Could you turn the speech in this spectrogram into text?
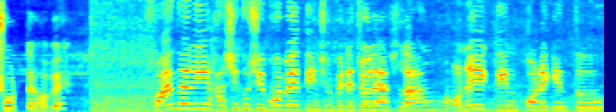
সরতে হবে। ফাইনালি হাসি খুশিভাবে তিনশো ফিটে চলে আসলাম। অনেক দিন পরে কিন্তু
